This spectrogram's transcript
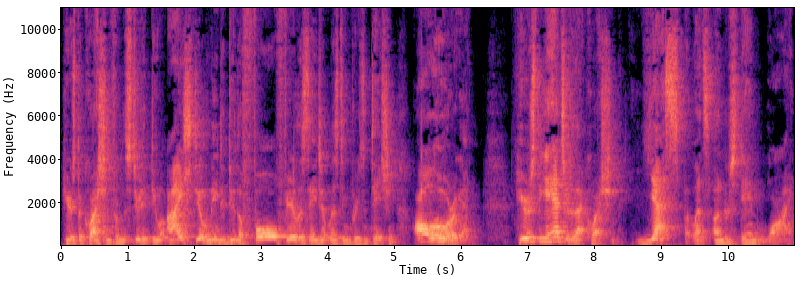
Here's the question from the student Do I still need to do the full Fearless Agent listing presentation all over again? Here's the answer to that question. Yes, but let's understand why.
